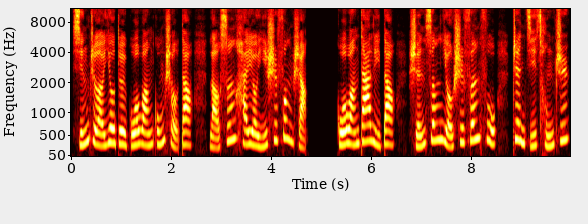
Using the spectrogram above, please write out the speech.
行者又对国王拱手道：“老孙还有一事奉上。”国王搭理道：“神僧有事吩咐，朕即从之。”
